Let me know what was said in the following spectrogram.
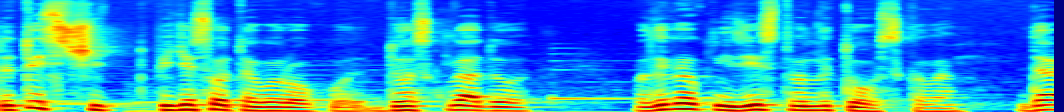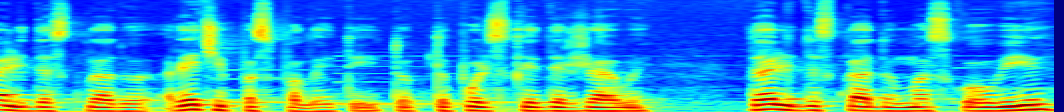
До 1500 року до складу Великого князівства Литовського, далі до складу Речі Посполитої, тобто Польської держави, далі до складу Московії,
